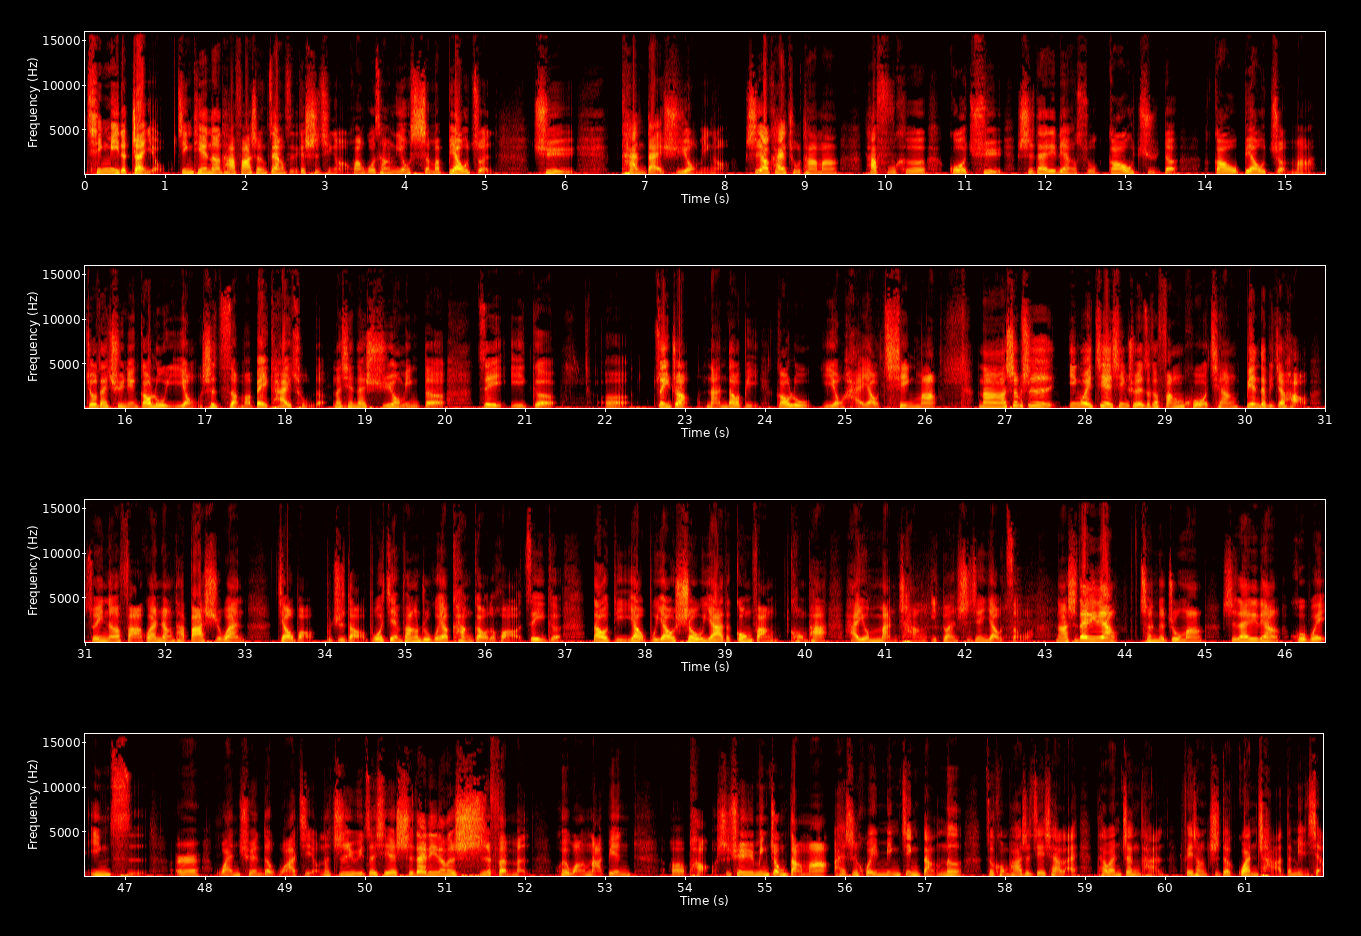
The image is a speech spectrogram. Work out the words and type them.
亲密的战友。今天呢，他发生这样子的一个事情啊，黄国昌，你用什么标准去看待徐永明啊？是要开除他吗？它符合过去时代力量所高举的高标准吗？就在去年高路一用是怎么被开除的？那现在徐永明的这一个呃罪状难道比高露一用还要轻吗？那是不是因为借薪水的这个防火墙编得比较好，所以呢，法官让他八十万交保？不知道。不过检方如果要抗告的话，这个到底要不要收押的攻防，恐怕还有蛮长一段时间要走啊。那时代力量撑得住吗？时代力量会不会因此而完全的瓦解？哦那至于这些时代力量的石粉们，会往哪边呃跑？是去民众党吗？还是回民进党呢？这恐怕是接下来台湾政坛非常值得观察的面向。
